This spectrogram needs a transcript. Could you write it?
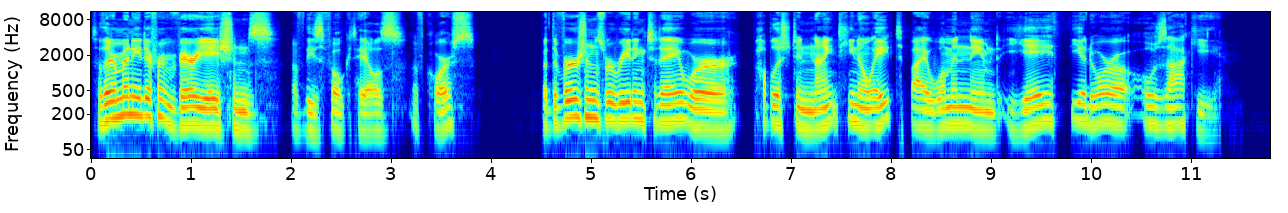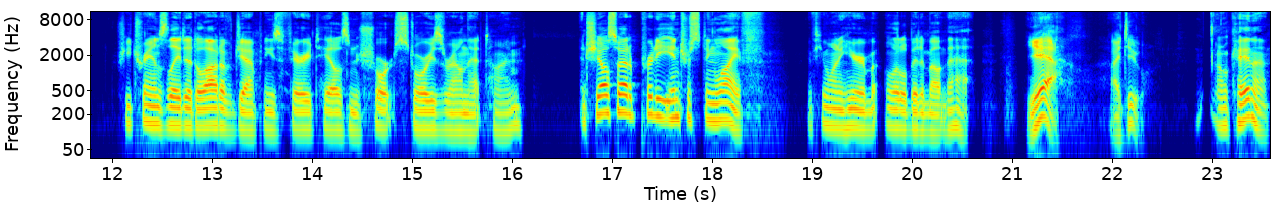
So there are many different variations of these folk tales, of course. But the versions we're reading today were published in 1908 by a woman named Yae Theodora Ozaki. She translated a lot of Japanese fairy tales and short stories around that time. And she also had a pretty interesting life, if you want to hear a little bit about that. Yeah, I do. Okay, then.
